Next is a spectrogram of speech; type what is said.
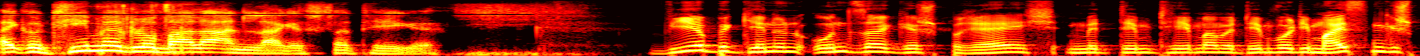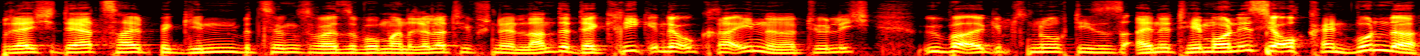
Heiko Thieme, globaler Anlagestratege. Wir beginnen unser Gespräch mit dem Thema, mit dem wohl die meisten Gespräche derzeit beginnen, beziehungsweise wo man relativ schnell landet. Der Krieg in der Ukraine natürlich. Überall gibt es nur noch dieses eine Thema und ist ja auch kein Wunder.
